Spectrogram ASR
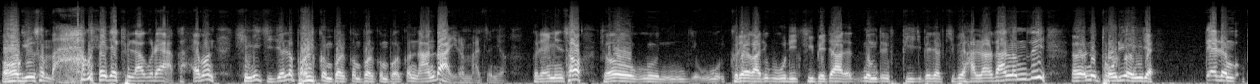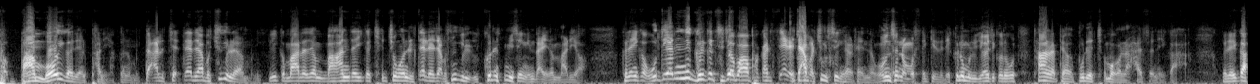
어기서 마구 해제키려고 그래. 아까 해면 힘이 지절로 벌끈벌끈벌끈벌끈 난다. 이런 말씀이요. 그러면서 저 그래가지고 우리 지배자 놈들 비지배자 지배하려는 놈들이 어, 도리어 이제 때려 밥 먹이가 될 판이야. 째- 때려잡아 죽이려면 그러니까 말하자면 만자니까 최충원을 때려잡아 죽일 그런 힘이 생긴다 이런 말이야. 그러니까 우리는 그렇게 뒤져봐 바까지 때려잡아 죽일 생각을 했나 온선놈의 새끼들이 그러면 여지껏 탄압해가 불에 쳐먹으려 했으니까 그러니까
